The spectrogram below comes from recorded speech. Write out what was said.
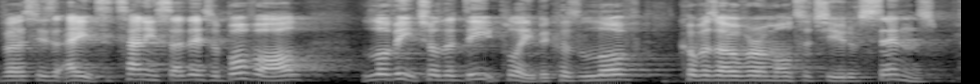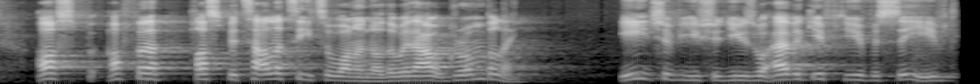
verses 8 to 10, he said this Above all, love each other deeply, because love covers over a multitude of sins. Offer hospitality to one another without grumbling. Each of you should use whatever gift you've received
